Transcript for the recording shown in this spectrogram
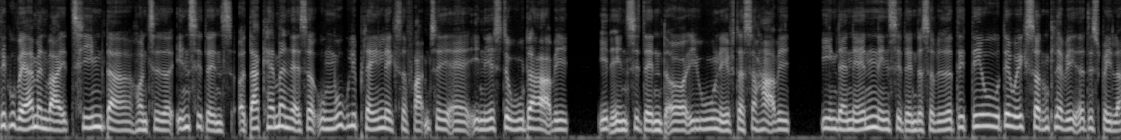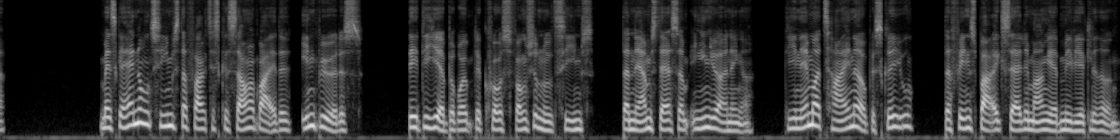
Det kunne være, at man var et team, der håndterede incidents, og der kan man altså umuligt planlægge sig frem til, at i næste uge, der har vi et incident, og i ugen efter, så har vi en eller anden incident osv. Det, det, er jo, det er jo ikke sådan klaveret, det spiller. Man skal have nogle teams, der faktisk kan samarbejde indbyrdes. Det er de her berømte cross-functional teams, der nærmest er som enhjørninger. De er nemmere at tegne og beskrive. Der findes bare ikke særlig mange af dem i virkeligheden.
